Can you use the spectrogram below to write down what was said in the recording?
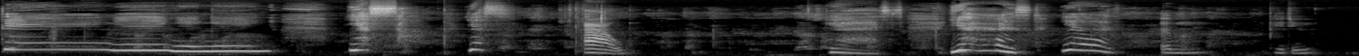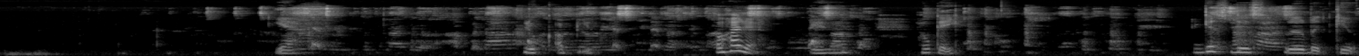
Ding, ding, ding, ding. Yes, yes. Ow. Yes, yes, yes. Um, Peter. Yeah. Look up you. Oh, hi there. Mhm. Okay. I guess this a little bit cute.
